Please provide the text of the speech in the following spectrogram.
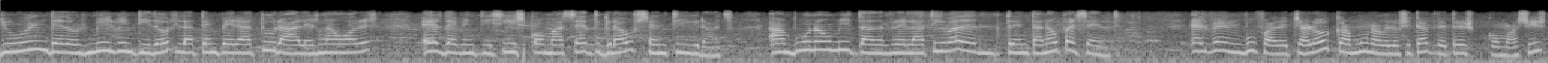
juny de 2022 la temperatura a les 9 hores és de 26,7 graus centígrads amb una humitat relativa del 39%. El vent bufa de xaloc amb una velocitat de 3,6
